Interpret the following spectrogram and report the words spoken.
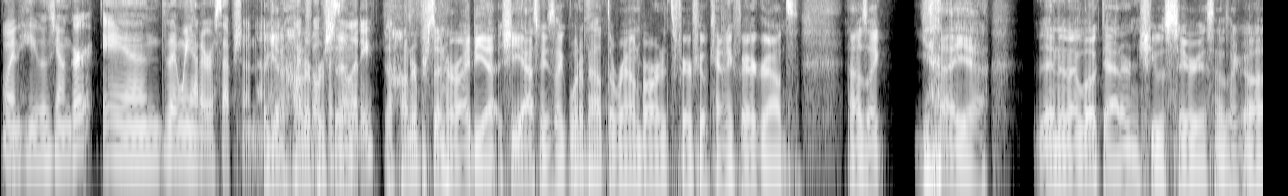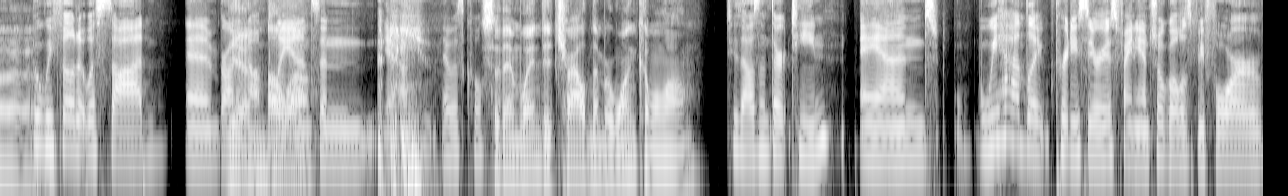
when he was younger, and then we had a reception. Again, hundred percent, hundred percent her idea. She asked me, "He's like, what about the round barn at the Fairfield County Fairgrounds?" And I was like, "Yeah, yeah." And then I looked at her and she was serious. I was like, uh. But we filled it with sod and brought yeah. in plants oh, wow. and yeah, it was cool. So then when did child number one come along? 2013 and we had like pretty serious financial goals before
